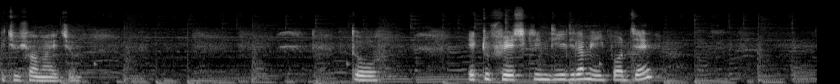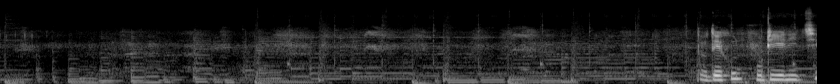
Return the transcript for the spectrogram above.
কিছু সময়ের জন্য। তো একটু ফ্রেশ ক্রিম দিয়ে দিলাম এই পর্যায়ে। তো দেখুন, ফুটিয়ে নিচ্ছি,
